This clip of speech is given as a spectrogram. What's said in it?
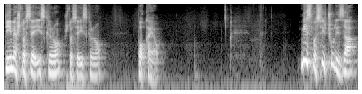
time što se iskreno, što se iskreno pokajao. Mi smo svi čuli za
